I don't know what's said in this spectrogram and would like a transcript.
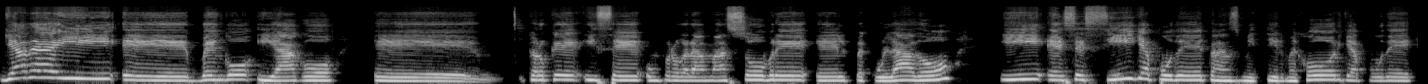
Ya de ahí eh, vengo y hago, eh, creo que hice un programa sobre el peculado y ese sí ya pude transmitir mejor, ya pude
